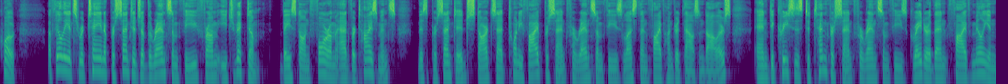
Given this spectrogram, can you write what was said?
Quote, Affiliates retain a percentage of the ransom fee from each victim. Based on forum advertisements, this percentage starts at 25% for ransom fees less than $500,000 and decreases to 10% for ransom fees greater than $5 million.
